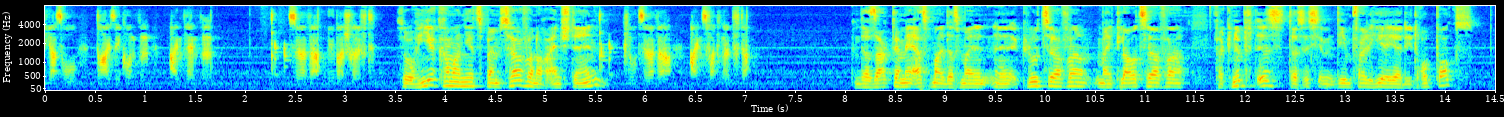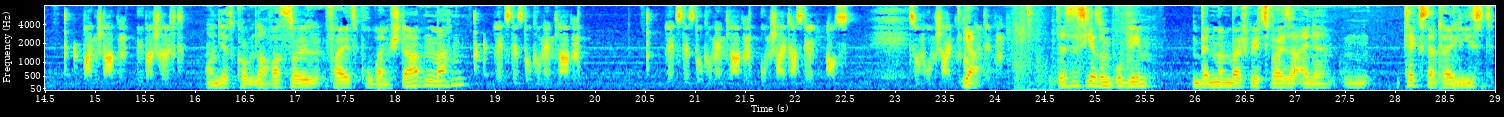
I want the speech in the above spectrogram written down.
Diaso. 3 Sekunden. Einblenden. Server. Überschrift. So, hier kann man jetzt beim Server noch einstellen. Cloud-Server. 1 verknüpfter. Da sagt er mir erstmal, dass mein äh, Cloud-Surfer, mein Cloud-Surfer verknüpft ist. Das ist in dem Fall hier ja die Dropbox. Beim Starten. Überschrift. Und jetzt kommt noch, was soll Files Pro beim Starten machen? Letztes Dokument laden. Letztes Dokument laden. Umschalttaste. Aus. Zum Umschalten. Ja. Das ist ja so ein Problem, wenn man beispielsweise eine Textdatei liest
